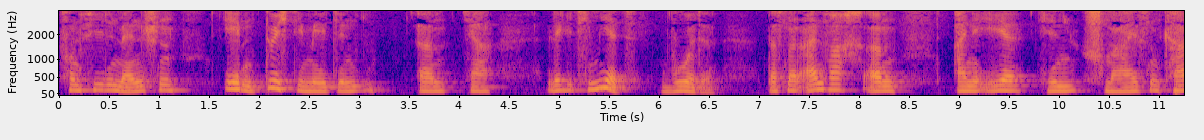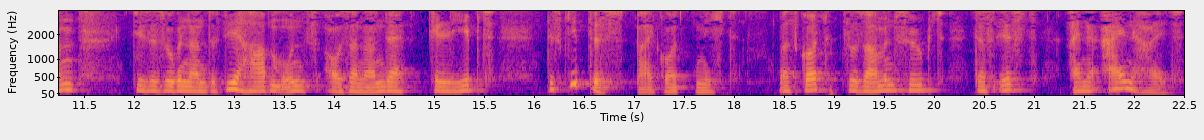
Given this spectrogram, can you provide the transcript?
von vielen Menschen eben durch die Medien ähm, ja, legitimiert wurde, dass man einfach ähm, eine Ehe hinschmeißen kann. Diese sogenannte Wir haben uns auseinander gelebt, das gibt es bei Gott nicht. Was Gott zusammenfügt, das ist eine Einheit.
